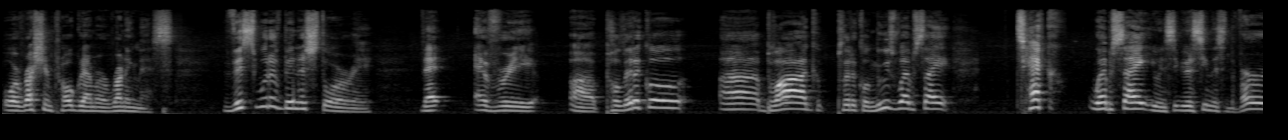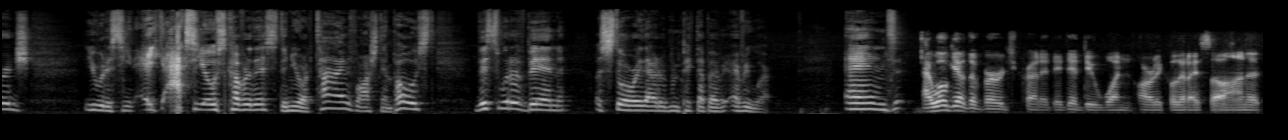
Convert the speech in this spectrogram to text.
or Russian programmer running this. This would have been a story that every uh, political uh, blog, political news website, tech website, you would have seen this in The Verge. You would have seen Axios cover this, the New York Times, Washington Post. This would have been a story that would have been picked up every, everywhere. And I will give The Verge credit. They did do one article that I saw on it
